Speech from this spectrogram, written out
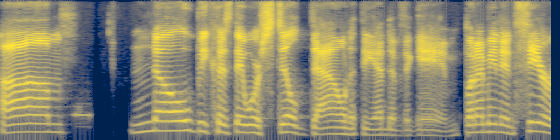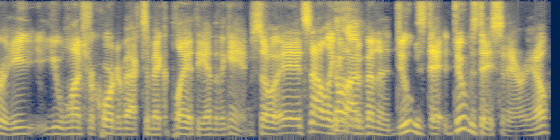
Um, No, because they were still down at the end of the game. But I mean, in theory, you want your quarterback to make a play at the end of the game. So it's not like no, it would I'm, have been a doomsday doomsday scenario.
